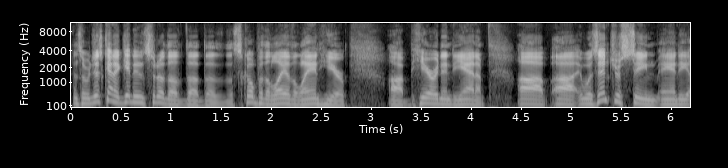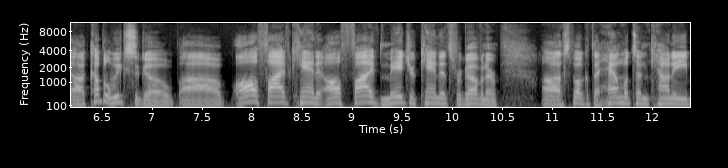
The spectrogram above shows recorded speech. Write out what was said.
And so we're just kind of getting sort of the, the, the, scope of the lay of the land here, uh, here in Indiana. Uh, uh it was interesting, Andy. A couple of weeks ago, uh, all five candidate, all five major candidates for governor uh, spoke at the Hamilton County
